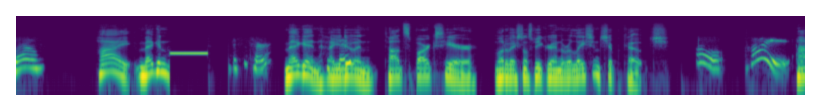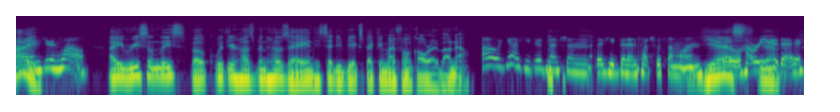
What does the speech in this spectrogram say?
Hello, Hi, Megan. this is her. Megan, how you doing? Todd Sparks here, motivational speaker and a relationship coach. Oh, hi. Uh, hi. I'm doing well. I recently spoke with your husband Jose, and he said you'd be expecting my phone call right about now. Oh, yeah, he did mention that he'd been in touch with someone. Yes, So, how are yeah. you today?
